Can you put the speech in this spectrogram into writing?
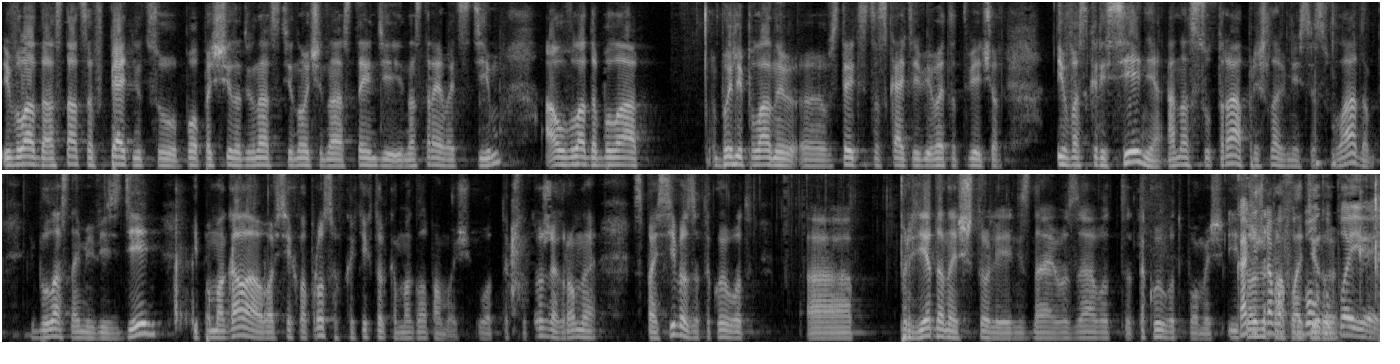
и Влада остаться в пятницу по почти до 12 ночи на стенде и настраивать Steam, а у Влада была были планы э, встретиться с Катей в этот вечер. И в воскресенье она с утра пришла вместе с Владом и была с нами весь день и помогала во всех вопросах, в каких только могла помочь. Вот, так что тоже огромное спасибо за такой вот а, преданность, что ли, я не знаю, за вот такую вот помощь. И Каті тоже треба футболку поаплодирую. Play.ua.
